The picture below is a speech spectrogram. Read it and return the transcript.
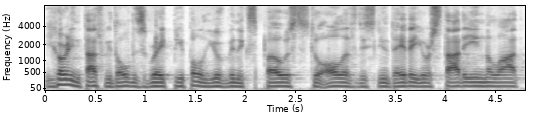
you're in touch with all these great people. You've been exposed to all of this new data. You're studying a lot.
